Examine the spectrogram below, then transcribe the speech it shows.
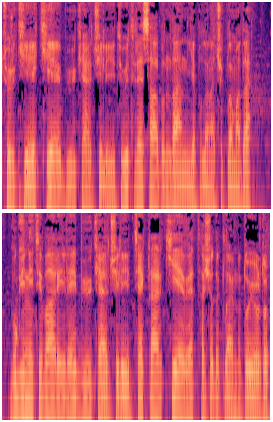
Türkiye Kiev Büyükelçiliği Twitter hesabından yapılan açıklamada bugün itibariyle Büyükelçiliği tekrar Kiev'e taşıdıklarını duyurdu.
